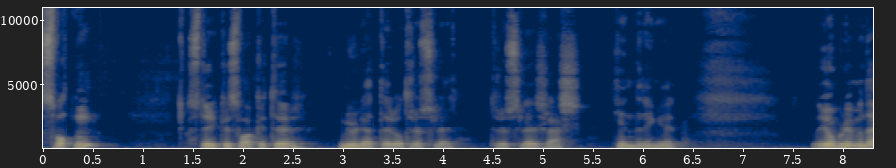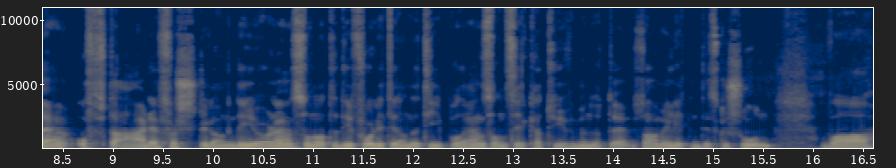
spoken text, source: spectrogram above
SWOT-en. Styrke, svakheter, muligheter og trusler. Trusler slash hindringer. Jobber de med det. Ofte er det første gang de gjør det, sånn at de får litt tid på det. Sånn ca. 20 minutter. Så har vi en liten diskusjon. Hva,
